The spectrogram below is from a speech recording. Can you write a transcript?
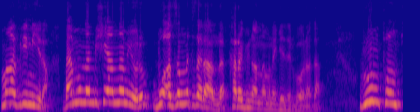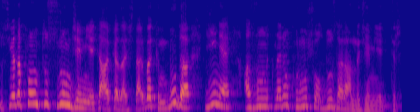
Mavri Mira. Ben bundan bir şey anlamıyorum. Bu azınlık zararlı. Kara gün anlamına gelir bu arada. Rum Pontus ya da Pontus Rum cemiyeti arkadaşlar. Bakın bu da yine azınlıkların kurmuş olduğu zararlı cemiyettir.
